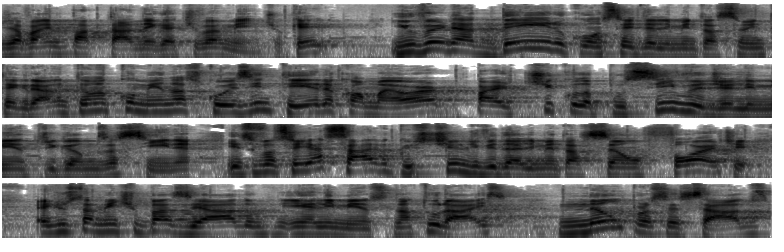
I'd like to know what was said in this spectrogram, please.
já vai impactar negativamente, ok? E o verdadeiro conceito de alimentação integral, então, é comendo as coisas inteiras com a maior partícula possível de alimento, digamos assim, né? Isso você já sabe que o estilo de vida de alimentação forte é justamente baseado em alimentos naturais, não processados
